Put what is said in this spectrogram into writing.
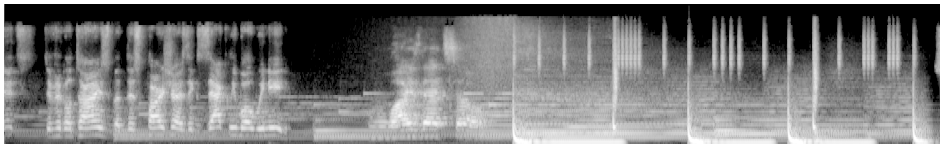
It's difficult times, but this parsha is exactly what we need. Why is that so?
